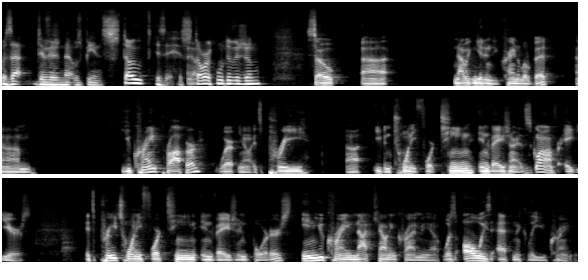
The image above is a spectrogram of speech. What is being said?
was that division that was being stoked? Is it historical division? So uh, now we can get into Ukraine a little bit. Um, Ukraine proper, where you know it's pre uh, even 2014 invasion. This is going on for eight years. Its pre 2014 invasion borders in Ukraine, not counting Crimea, was always ethnically Ukrainian.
